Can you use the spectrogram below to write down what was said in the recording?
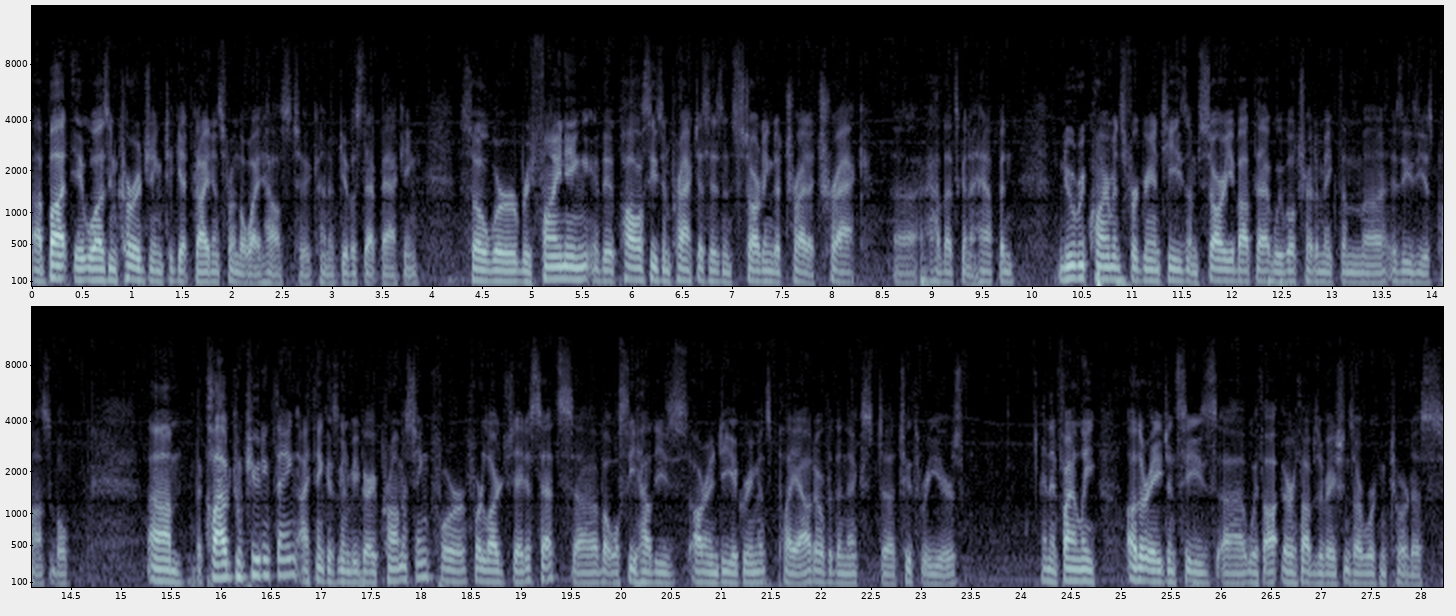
uh, but it was encouraging to get guidance from the White House to kind of give us that backing. So we're refining the policies and practices and starting to try to track uh, how that's going to happen. New requirements for grantees, I'm sorry about that. We will try to make them uh, as easy as possible. Um, the cloud computing thing, I think, is going to be very promising for, for large data sets, uh, but we'll see how these R&D agreements play out over the next uh, two, three years. And then finally, other agencies uh, with Earth observations are working toward us,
